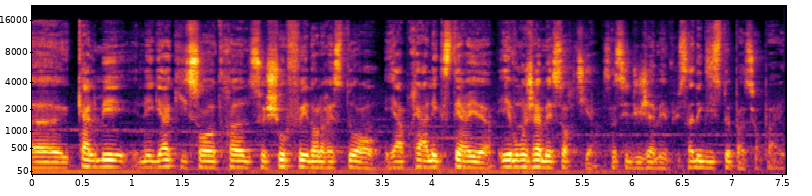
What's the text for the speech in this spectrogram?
euh, calmer les gars qui sont en train de se chauffer dans le restaurant et après à l'extérieur et ils vont jamais sortir. Ça c'est du jamais vu, ça n'existe pas sur Paris.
